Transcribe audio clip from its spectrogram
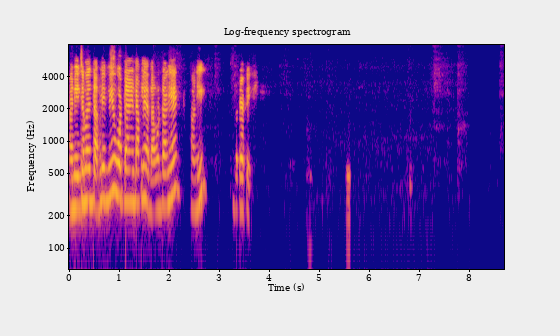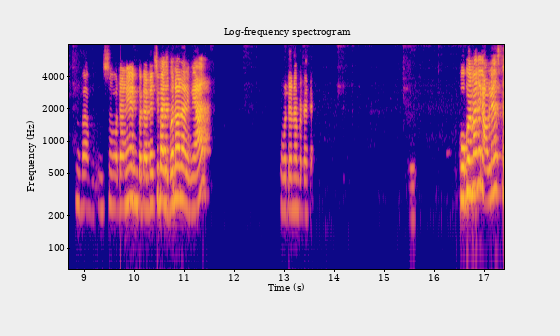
आणि याच्यामध्ये टाकले मी वटाणे टाकले आता. वटाणे आणि बटाटे. वटाणे आणि बटाट्याची भाजी बनवणार आहे मी आज. वटाणा बटाटा कुकरमध्ये लावले असत.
